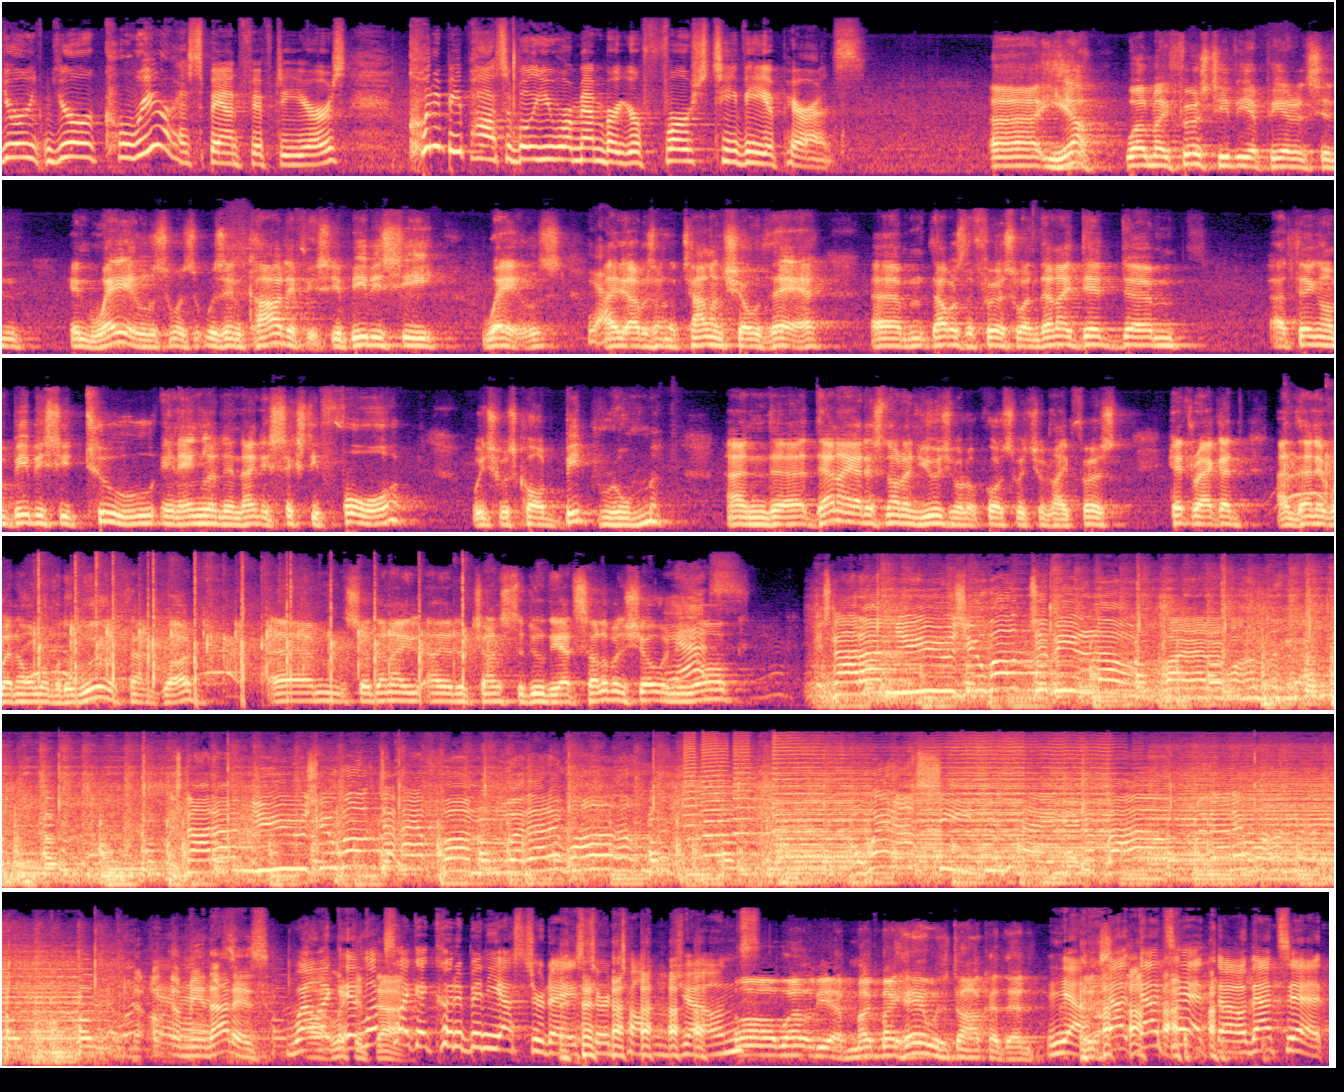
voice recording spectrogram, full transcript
Your, your career has spanned 50 years. Could it be possible you remember your first TV appearance? Uh, yeah. Well, my first TV appearance in, in Wales was, was in Cardiff, you see, BBC Wales. Yeah. I, I was on a talent show there. Um, that was the first one. Then I did um, a thing on BBC Two in England in 1964, which was called Beat Room. And uh, then I had It's Not Unusual, of course, which was my first hit record. And then it went all over the world, thank God. Um, so then I, I, had a chance to do the Ed Sullivan Show in yes. New York. It's not unusual mean, that is. Well, uh, it, look it looks that. like it could have been yesterday, Sir Tom Jones. Oh, well, yeah, my, my hair was darker then. Yeah, that, that's it, though. That's it.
